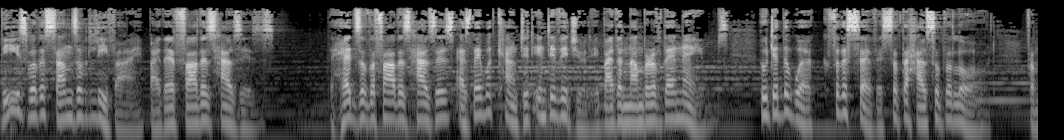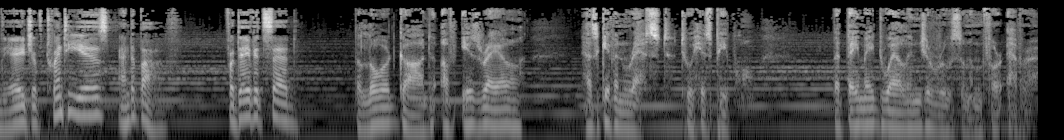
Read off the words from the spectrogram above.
These were the sons of Levi by their fathers' houses, the heads of the fathers' houses as they were counted individually by the number of their names, who did the work for the service of the house of the Lord, from the age of twenty years and above. For David said, The Lord God of Israel has given rest to his people, that they may dwell in Jerusalem forever.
